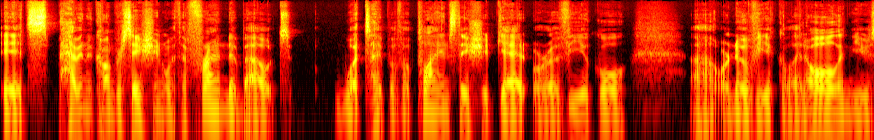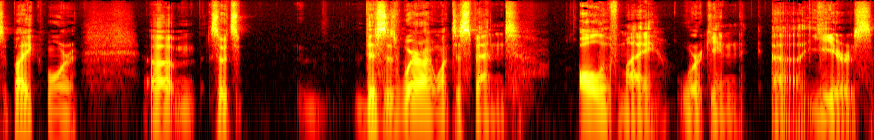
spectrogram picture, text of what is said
it's having a conversation with a friend about what type of appliance they should get or a vehicle uh, or no vehicle at all and use a bike more. Um, so it's this is where I want to spend all of my working uh, years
